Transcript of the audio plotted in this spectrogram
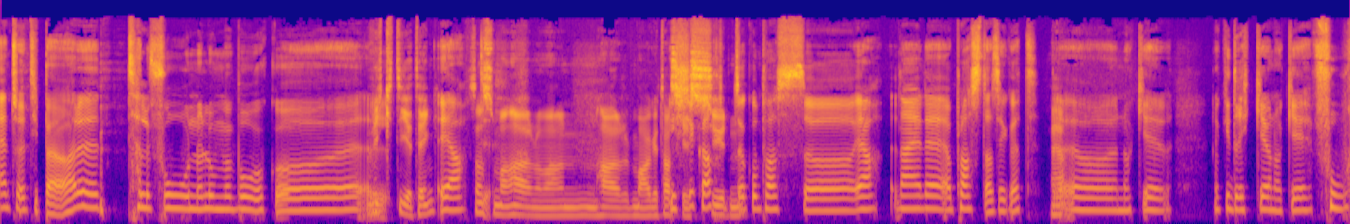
jeg tror jeg tipper jeg hadde telefon og lommebok og Viktige ting? Ja. Sånn som man har når man har magetaske i Syden? Ikke kart og kompass og Ja, nei, det er plaster, sikkert. Ja. Og noe, noe drikke og noe fôr.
